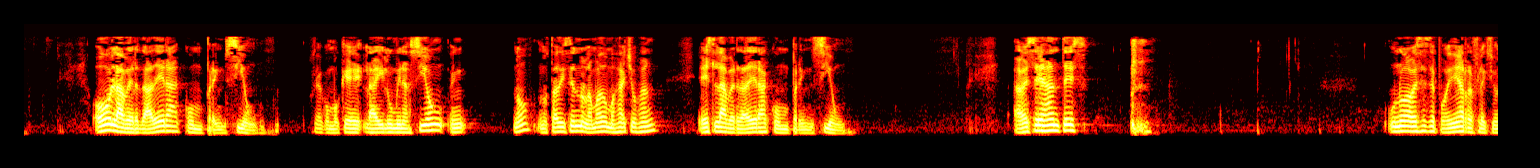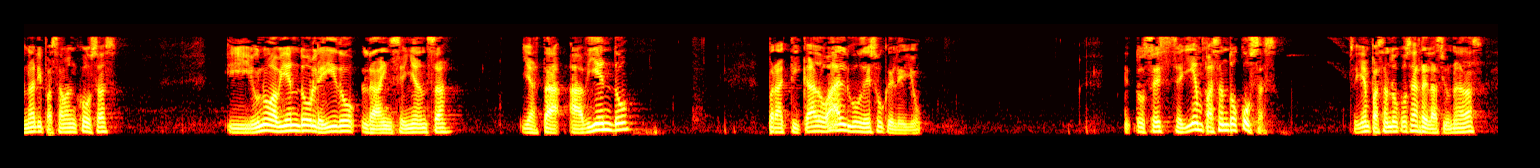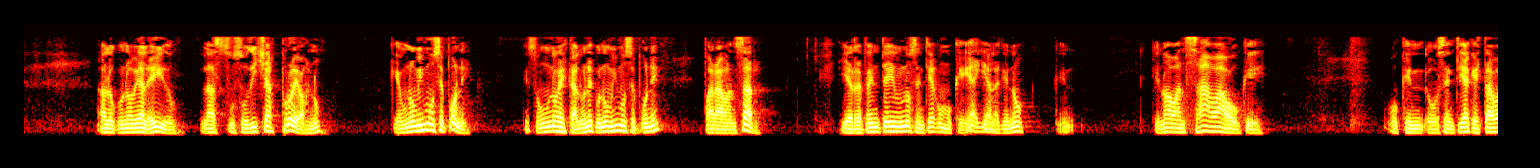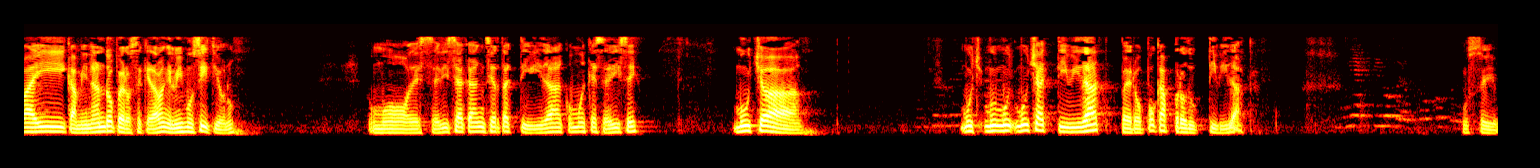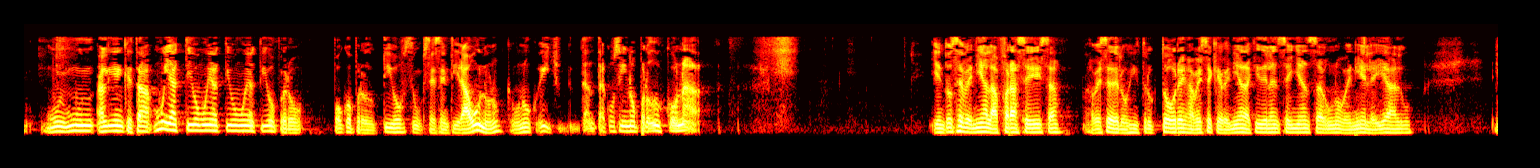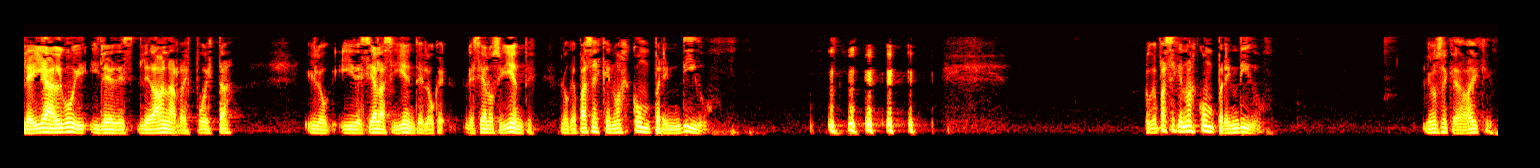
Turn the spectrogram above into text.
o la verdadera comprensión. O sea, como que la iluminación, ¿no? Nos está diciendo el amado Mahacho Han, es la verdadera comprensión. A veces antes, uno a veces se ponía a reflexionar y pasaban cosas, y uno habiendo leído la enseñanza y hasta habiendo practicado algo de eso que leyó, entonces seguían pasando cosas, seguían pasando cosas relacionadas a lo que uno había leído, las susodichas pruebas, ¿no? Que uno mismo se pone, que son unos escalones que uno mismo se pone para avanzar. Y de repente uno sentía como que, ay, a la que no, que, no avanzaba o que, o que o sentía que estaba ahí caminando pero se quedaba en el mismo sitio, ¿no? como se dice acá en cierta actividad, ¿cómo es que se dice? Mucha, mucha actividad, pero poca productividad. Sí, muy, alguien que está muy activo, muy activo, muy activo, pero poco productivo, se, sentirá uno, ¿no? Que uno, tanta cosa y no produzco nada. Y entonces venía la frase esa, a veces de los instructores, a veces que venía de aquí de la enseñanza, uno venía y leía algo, leía algo y, le, daban la respuesta y, lo, decía la siguiente, lo que decía lo siguiente, lo que pasa es que no has comprendido. lo que pasa es que no has comprendido. Yo no se quedaba ahí que.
